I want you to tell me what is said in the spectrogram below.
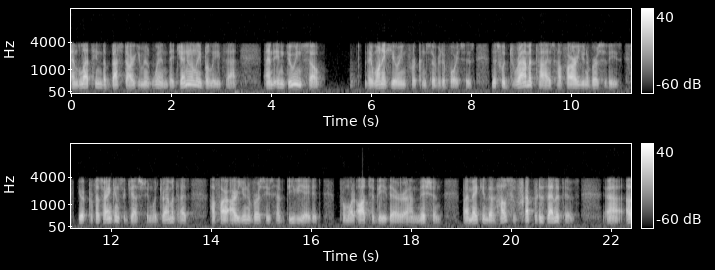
and letting the best argument win. They genuinely believed that. And in doing so, they want a hearing for conservative voices. This would dramatize how far our universities, your, Professor Hankins' suggestion would dramatize how far our universities have deviated from what ought to be their uh, mission by making the House of Representatives uh, a,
